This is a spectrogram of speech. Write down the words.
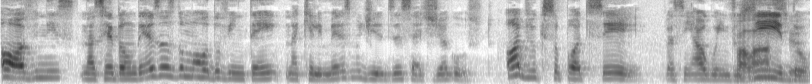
OVNIs nas redondezas do Morro do Vintém naquele mesmo dia 17 de agosto. Óbvio que isso pode ser assim, algo induzido, Falácia.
